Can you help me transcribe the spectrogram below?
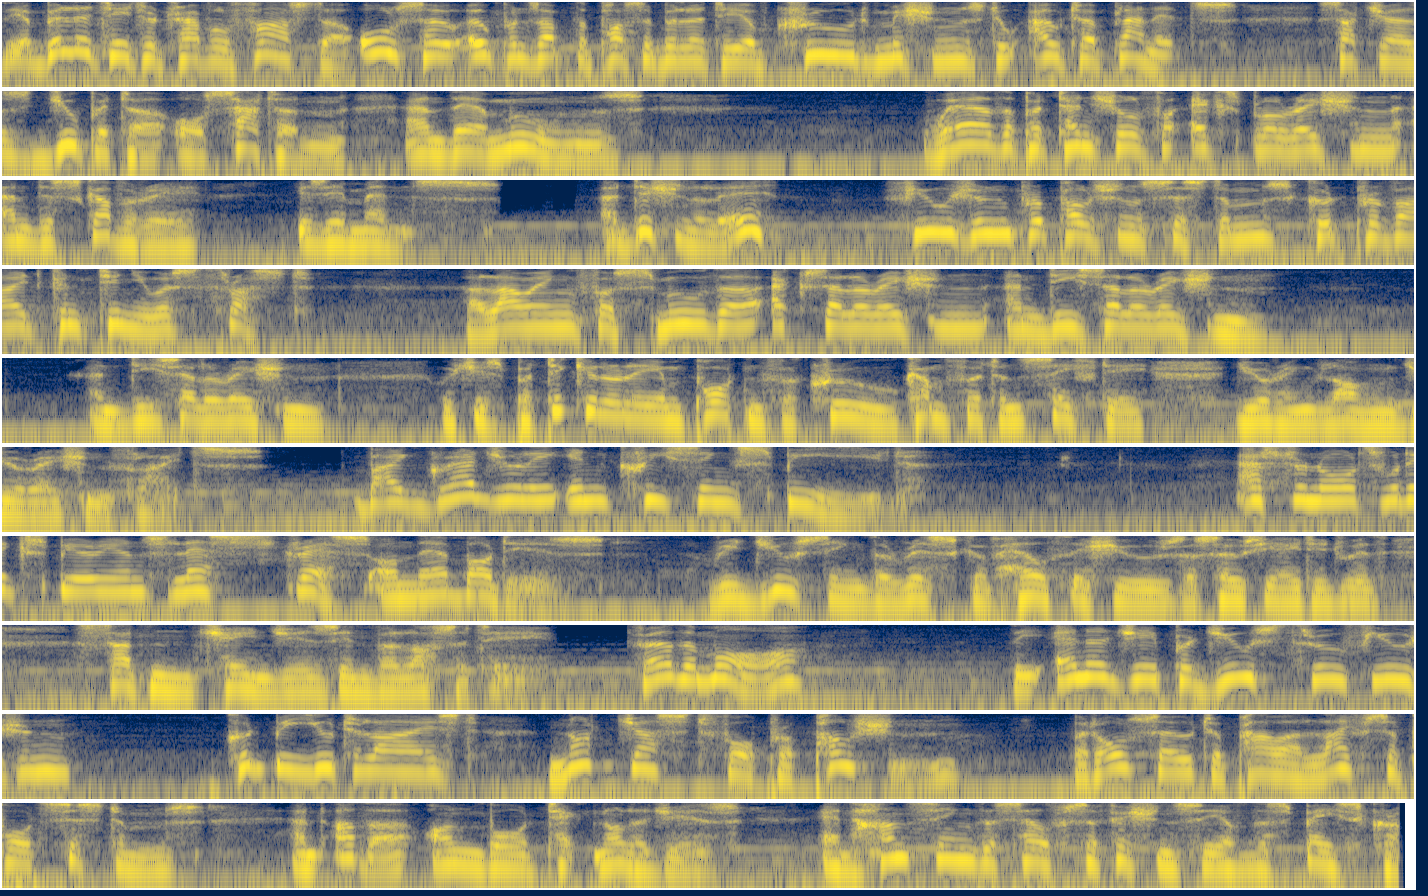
The ability to travel faster also opens up the possibility of crewed missions to outer planets, such as Jupiter or Saturn and their moons, where the potential for exploration and discovery is immense. Additionally, fusion propulsion systems could provide continuous thrust, allowing for smoother acceleration and deceleration and deceleration, which is particularly important for crew comfort and safety during long-duration flights. By gradually increasing speed, astronauts would experience less stress on their bodies, reducing the risk of health issues associated with sudden changes in velocity. Furthermore, the energy produced through fusion could be utilized not just for propulsion, but also to power life support systems and other onboard technologies, enhancing the self-sufficiency of the spacecraft.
